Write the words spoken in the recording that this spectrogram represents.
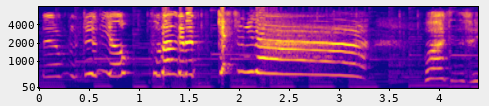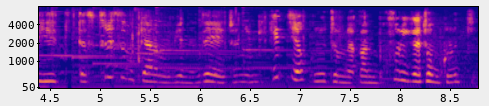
네, 여러분, 드디어 9단계를 깼습니다! 와, 진짜 저희 진짜 스트레스 받게 하는 맵이었는데, 저는 이렇게 깼지요? 그리고 좀 약간 목소리가 좀 그렇지,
